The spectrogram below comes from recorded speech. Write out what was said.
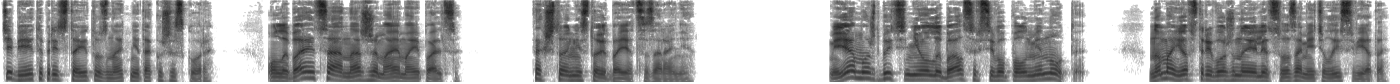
Тебе это предстоит узнать не так уж и скоро. Улыбается она, сжимая мои пальцы. Так что не стоит бояться заранее. Я, может быть, не улыбался всего полминуты, но мое встревоженное лицо заметила и Света.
